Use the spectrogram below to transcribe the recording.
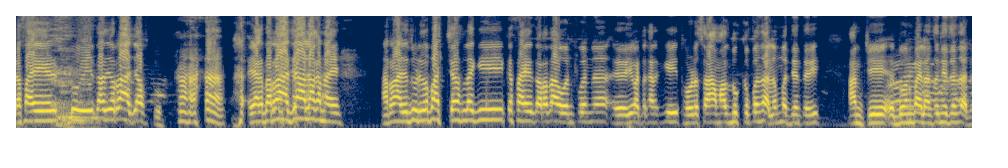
कसा आहे टोळीचा जो राजा असतो. हा, हा, हा. एकदा राजा आला का नाही? आणि राजा जोडीला बादशाह असला की कसं आहे जरा धावन पण अं, हे वाटतं. कारण की थोडस आम्हाला दुःख पण झालं मध्यंतरी. आमचे दोन बैलांचं निधन झालं.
